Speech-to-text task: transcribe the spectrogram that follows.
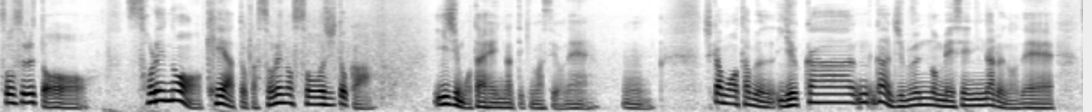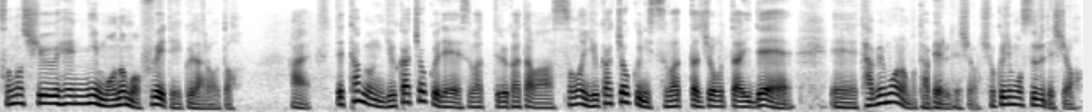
そうするとそれのケアとかそれの掃除とか維持も大変になってきますよね。うん、しかも多分床が自分の目線になるのでその周辺に物も増えていくだろうと。はい、で多分床直で座ってる方はその床直に座った状態で、えー、食べ物も食べるでしょう食事もするでしょ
